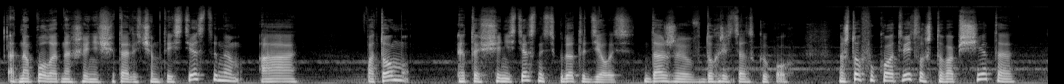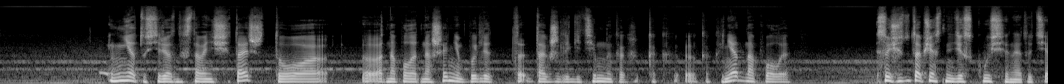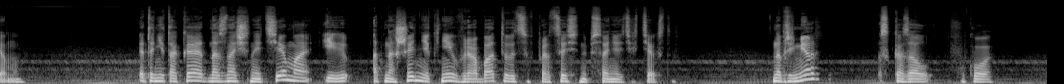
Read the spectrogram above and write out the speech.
однополые отношения считались чем-то естественным, а потом это ощущение естественности куда-то делось, даже в дохристианскую эпоху. На что Фуко ответил, что вообще-то нету серьезных оснований считать, что э, однополые отношения были так же легитимны, как, как, э, как и неоднополые. Существует общественная дискуссия на эту тему это не такая однозначная тема, и отношение к ней вырабатывается в процессе написания этих текстов. Например, сказал Фуко,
